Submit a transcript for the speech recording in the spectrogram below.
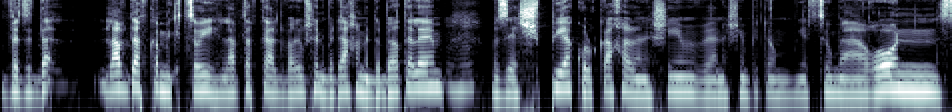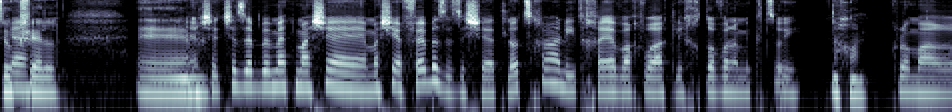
וזה ד... לאו דווקא מקצועי, לאו דווקא על דברים שאני בדרך כלל מדברת עליהם, מהמם. וזה השפיע כל כך על אנשים, ואנשים פתאום יצאו מהארון, סוג כן. של... אני חושבת שזה באמת מה, ש... מה שיפה בזה, זה שאת לא צריכה להתחייב אך ורק לכתוב על המקצועי. נכון, כלומר,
